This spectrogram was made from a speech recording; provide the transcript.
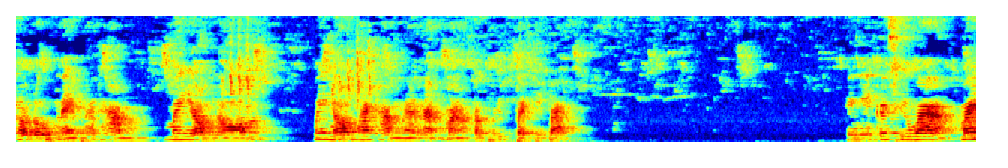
เคารพในพระธรรม ไม่ยอมน้อม ไม่น้อมพระธรรมนั้นอะมาประพฤติปฏิบัติ อย่างนี้ก็ชื่อว่าไม่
